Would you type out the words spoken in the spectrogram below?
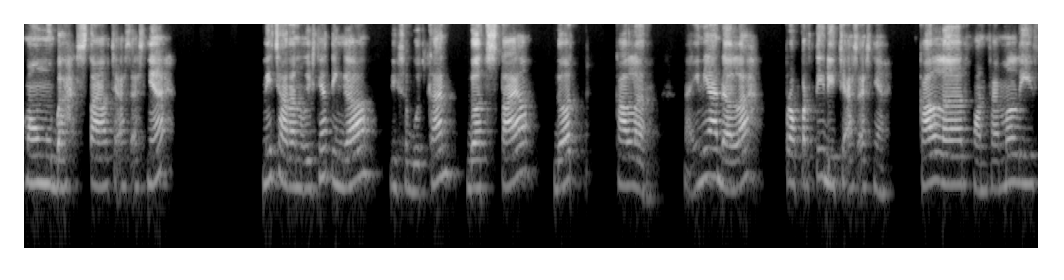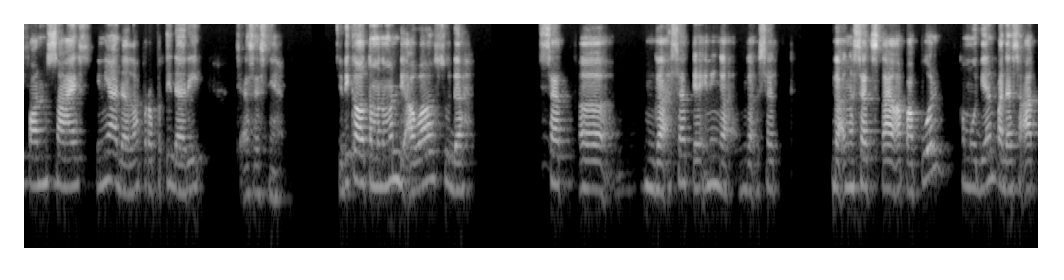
mau ngubah style CSS-nya, ini cara nulisnya tinggal disebutkan dot style dot color. Nah, ini adalah properti di CSS-nya color, font family, font size, ini adalah properti dari CSS-nya. Jadi kalau teman-teman di awal sudah set uh, set ya, ini nggak nggak set nggak ngeset style apa pun, kemudian pada saat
